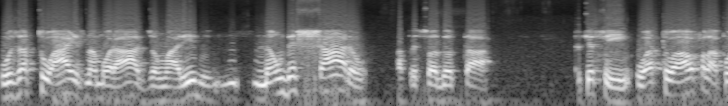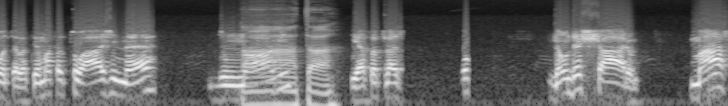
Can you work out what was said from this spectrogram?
os atuais namorados ou maridos não deixaram a pessoa adotar. Porque assim, o atual fala, pô, ela tem uma tatuagem, né? De um nome. Ah, tá. E essa tatuagem não deixaram. Mas,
